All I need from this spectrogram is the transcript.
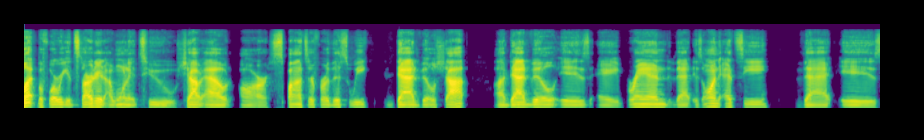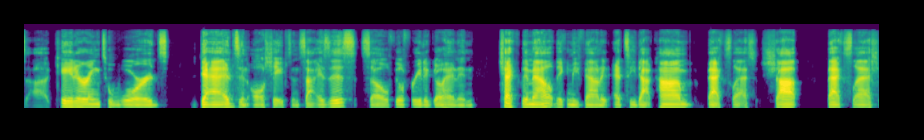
But before we get started, I wanted to shout out our sponsor for this week, Dadville Shop. Uh, Dadville is a brand that is on Etsy that is uh, catering towards dads in all shapes and sizes. So feel free to go ahead and check them out. They can be found at etsy.com backslash shop backslash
